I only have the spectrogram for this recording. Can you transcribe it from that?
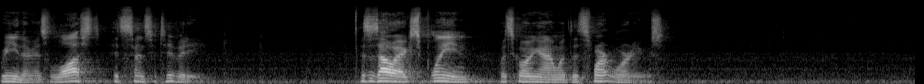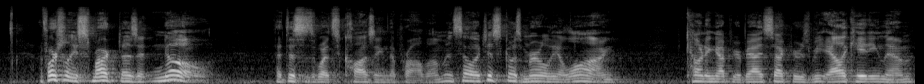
reading them. It's lost its sensitivity. This is how I explain what's going on with the smart warnings. Unfortunately, SMART doesn't know that this is what's causing the problem, and so it just goes merrily along, counting up your bad sectors, reallocating them.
